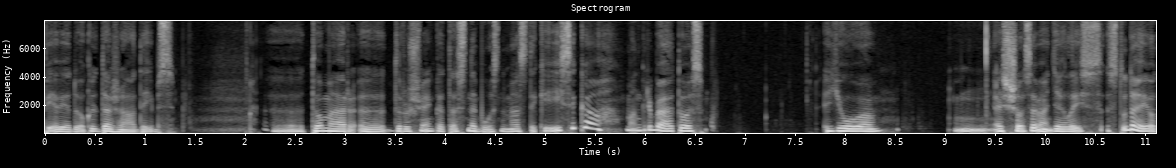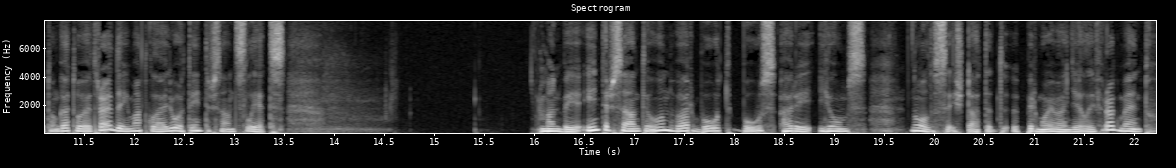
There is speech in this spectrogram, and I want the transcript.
pie viedokļu dažādības. Uh, tomēr uh, droši vien, tas nebūs nemaz tik īsi, kā man gribētos, jo mm, es šos evaņģēlījus studējot un gatavojot raidījumu atklāju ļoti interesantas lietas. Man bija interesanti un varbūt būs arī jums nolasīšu tātad pirmo evaņģēlīju fragmentu,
